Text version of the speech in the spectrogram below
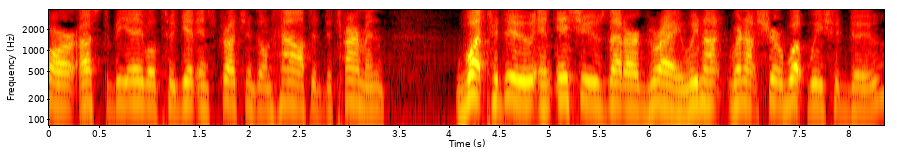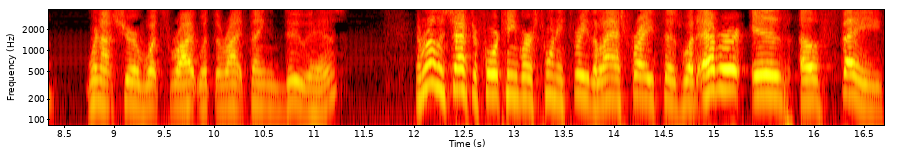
for us to be able to get instructions on how to determine what to do in issues that are gray. We're not, we're not sure what we should do. We're not sure what's right, what the right thing to do is. In Romans chapter 14, verse 23, the last phrase says, Whatever is of faith,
